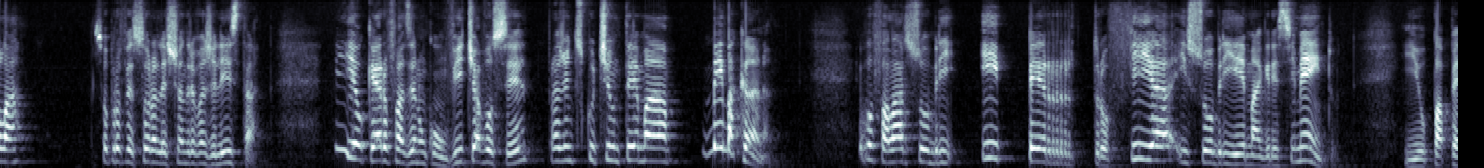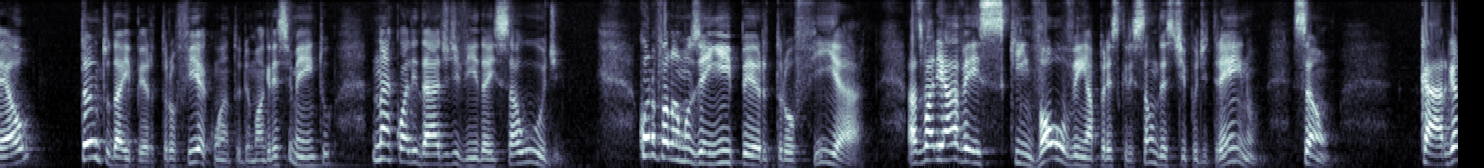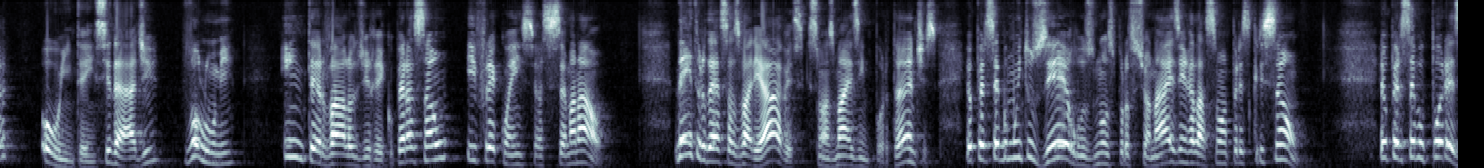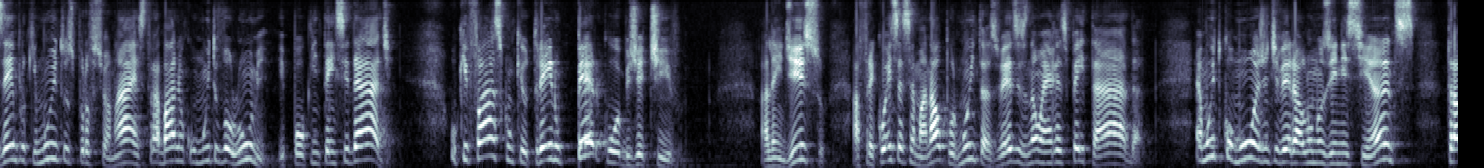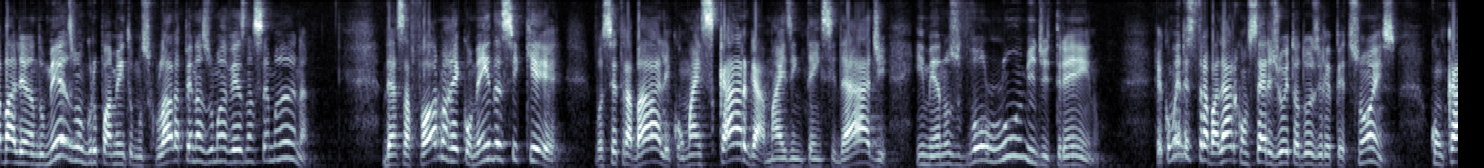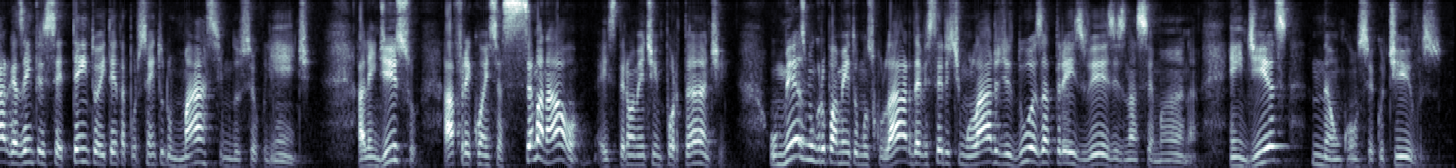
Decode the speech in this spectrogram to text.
Olá, sou o professor Alexandre Evangelista e eu quero fazer um convite a você para a gente discutir um tema bem bacana. Eu vou falar sobre hipertrofia e sobre emagrecimento e o papel tanto da hipertrofia quanto do emagrecimento na qualidade de vida e saúde. Quando falamos em hipertrofia, as variáveis que envolvem a prescrição desse tipo de treino são carga, ou intensidade, volume, intervalo de recuperação e frequência semanal. Dentro dessas variáveis, que são as mais importantes, eu percebo muitos erros nos profissionais em relação à prescrição. Eu percebo, por exemplo, que muitos profissionais trabalham com muito volume e pouca intensidade, o que faz com que o treino perca o objetivo. Além disso, a frequência semanal por muitas vezes não é respeitada. É muito comum a gente ver alunos iniciantes trabalhando o mesmo grupamento muscular apenas uma vez na semana. Dessa forma, recomenda-se que você trabalhe com mais carga, mais intensidade e menos volume de treino. Recomenda-se trabalhar com séries de 8 a 12 repetições, com cargas entre 70% e 80% do máximo do seu cliente. Além disso, a frequência semanal é extremamente importante. O mesmo grupamento muscular deve ser estimulado de duas a três vezes na semana, em dias não consecutivos.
